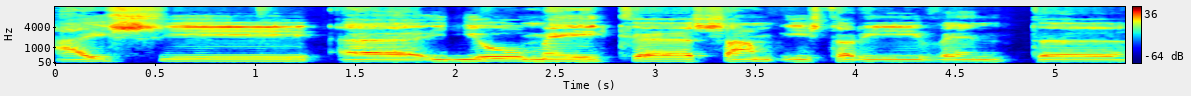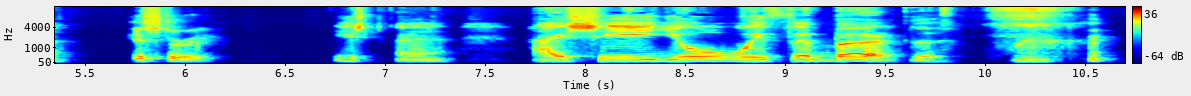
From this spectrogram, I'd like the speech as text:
I see uh, you make uh, some history event. Uh, History. is, uh, I see you with the bird.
